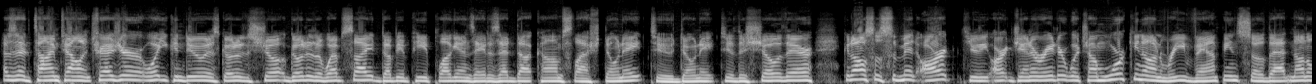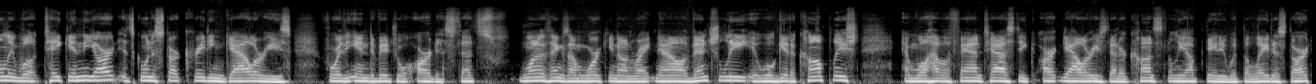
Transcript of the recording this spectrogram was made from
as I said, time, talent, treasure. What you can do is go to the show, go to the website, wpplugins, a to z.com slash donate to donate to the show there. You can also submit art through the art generator, which I'm working on revamping so that not only will it take in the art, it's going to start creating galleries for the individual artists. That's one of the things I'm working on right now. Eventually, it will get accomplished, and we'll have a fantastic art galleries that are constantly updated with the latest art,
